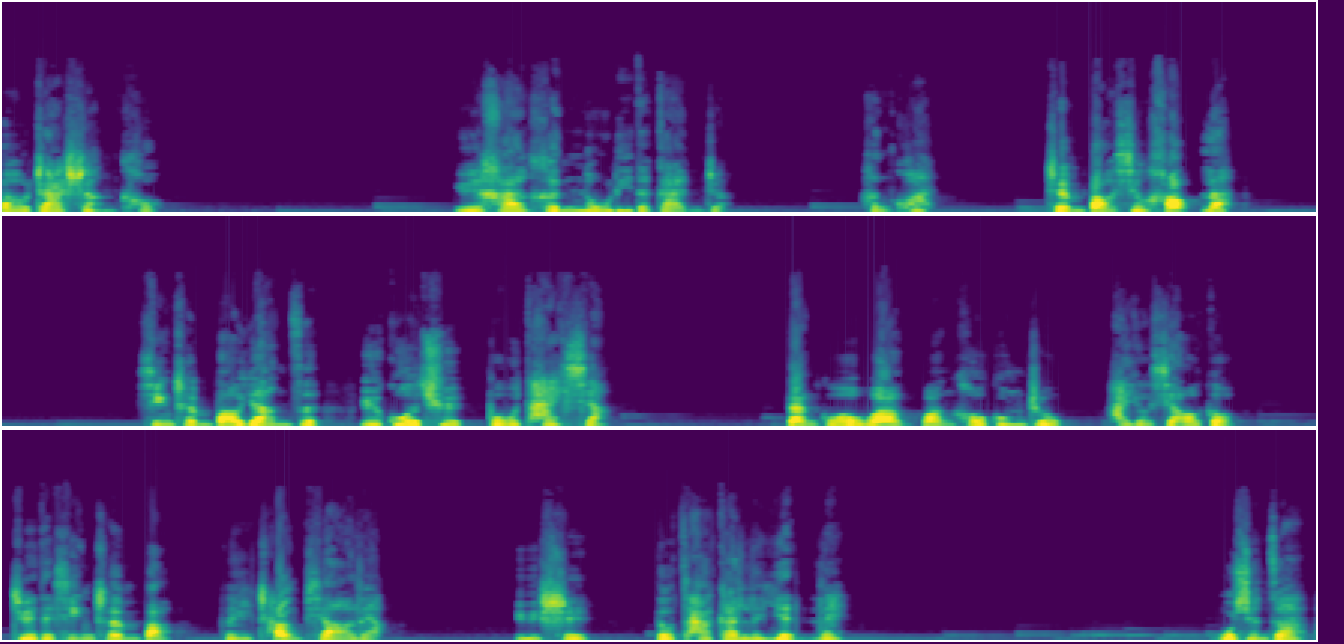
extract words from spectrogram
包扎伤口。约翰很努力的干着，很快，城堡修好了。新城堡样子与过去不太像，但国王、王后、公主还有小狗觉得新城堡非常漂亮。于是，都擦干了眼泪。我现在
